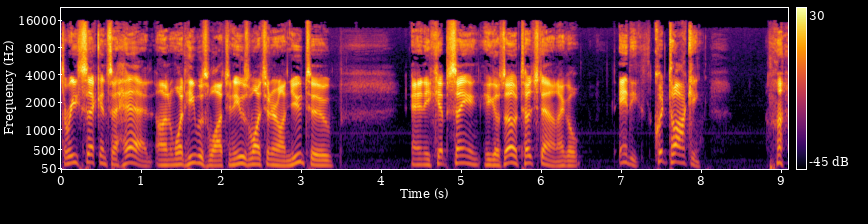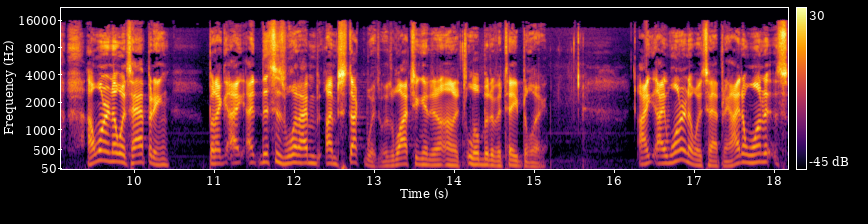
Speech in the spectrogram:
three seconds ahead on what he was watching. He was watching it on YouTube, and he kept saying, "He goes, oh, touchdown." I go, Andy, quit talking. I want to know what's happening, but I, I, I, this is what I'm I'm stuck with with watching it on a little bit of a tape delay. I, I want to know what's happening. I don't want to.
